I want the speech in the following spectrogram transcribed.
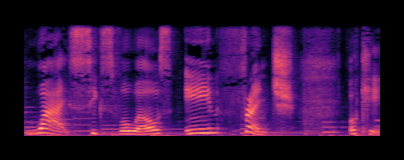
y six vowels in french okay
